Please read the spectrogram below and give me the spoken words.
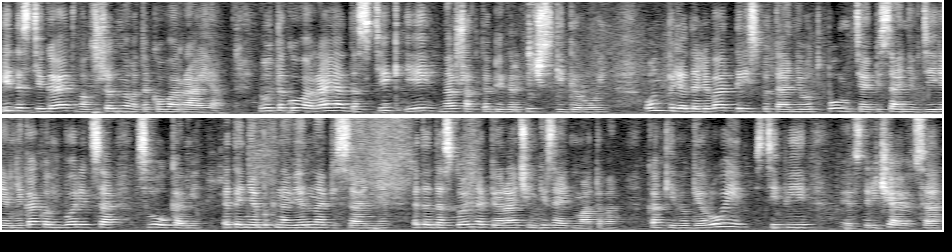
и достигает волшебного такого рая. И вот такого рая достиг и наш автобиографический герой. Он преодолевает три испытания. Вот помните описание в деревне, как он борется с волками. Это необыкновенное описание. Это достойно пера Чингиза Айтматова. Как его герои в степи э, встречаются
